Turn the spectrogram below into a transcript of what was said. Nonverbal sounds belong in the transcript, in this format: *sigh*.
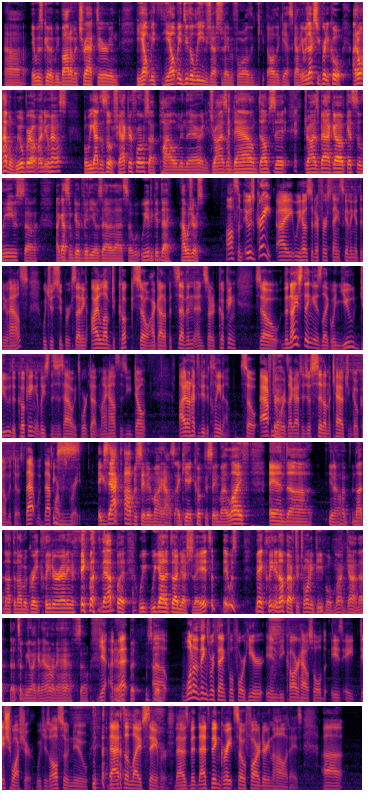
Uh, it was good. We bought him a tractor, and he helped me. He helped me do the leaves yesterday before all the all the guests got here. It was actually pretty cool. I don't have a wheelbarrow at my new house, but we got this little tractor for him, so I pile him in there, and he drives them down, *laughs* dumps it, drives back up, gets the leaves. So I got some good videos out of that. So we had a good day. How was yours? Awesome. It was great. I we hosted our first Thanksgiving at the new house, which was super exciting. I love to cook, so I got up at 7 and started cooking. So the nice thing is like when you do the cooking, at least this is how it's worked out in my house is you don't I don't have to do the cleanup. So afterwards I got to just sit on the couch and go comatose. That that part was great. Exact opposite in my house. I can't cook to save my life and uh you know, not not that I'm a great cleaner or *laughs* anything like that, but we, we got it done yesterday. It's a it was man cleaning up after 20 people. My God, that that took me like an hour and a half. So Yeah, I bet. but it was good. Uh, one of the things we're thankful for here in the Carr household is a dishwasher, which is also new. *laughs* that's a lifesaver. That has been that's been great so far during the holidays. Uh,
